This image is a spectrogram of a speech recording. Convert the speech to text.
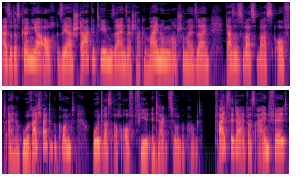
Also das können ja auch sehr starke Themen sein, sehr starke Meinungen auch schon mal sein. Das ist was, was oft eine hohe Reichweite bekommt und was auch oft viel Interaktion bekommt. Falls dir da etwas einfällt,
